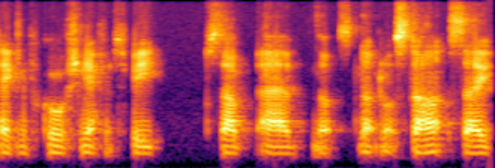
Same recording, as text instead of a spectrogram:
taking a precautionary effort to be sub uh, not not not start. So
